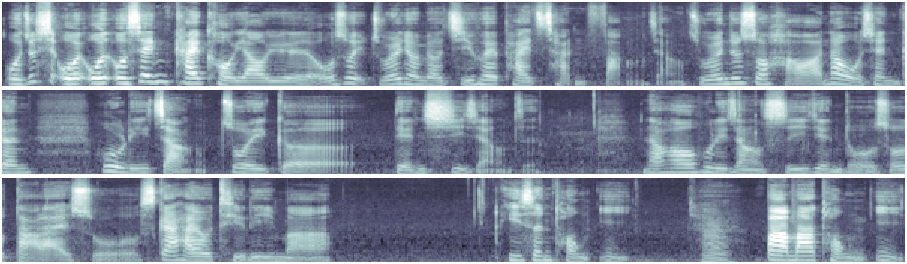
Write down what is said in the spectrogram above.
我就先我我我先开口邀约了，我说主任有没有机会拍产房这样？主任就说好啊，那我先跟护理长做一个联系这样子。然后护理长十一点多的时候打来说，Sky 还有体力吗？医生同意，嗯，爸妈同意，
